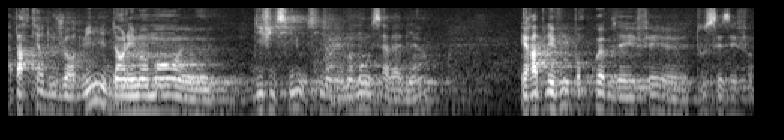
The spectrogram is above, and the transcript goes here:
à partir d'aujourd'hui, dans les moments euh, difficiles aussi, dans les moments où ça va bien. Et rappelez-vous pourquoi vous avez fait euh, tous ces efforts.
